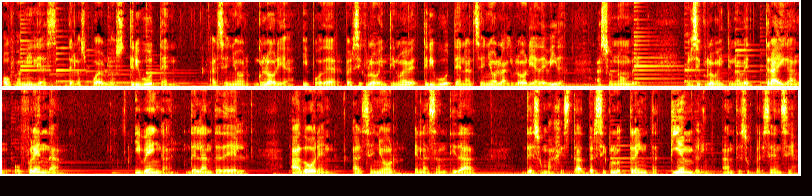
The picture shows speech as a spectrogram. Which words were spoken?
oh familias de los pueblos, tributen al Señor gloria y poder. Versículo 29, tributen al Señor la gloria de vida a su nombre. Versículo 29, traigan ofrenda y vengan delante de Él. Adoren al Señor en la santidad de su majestad. Versículo 30, tiemblen ante su presencia.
